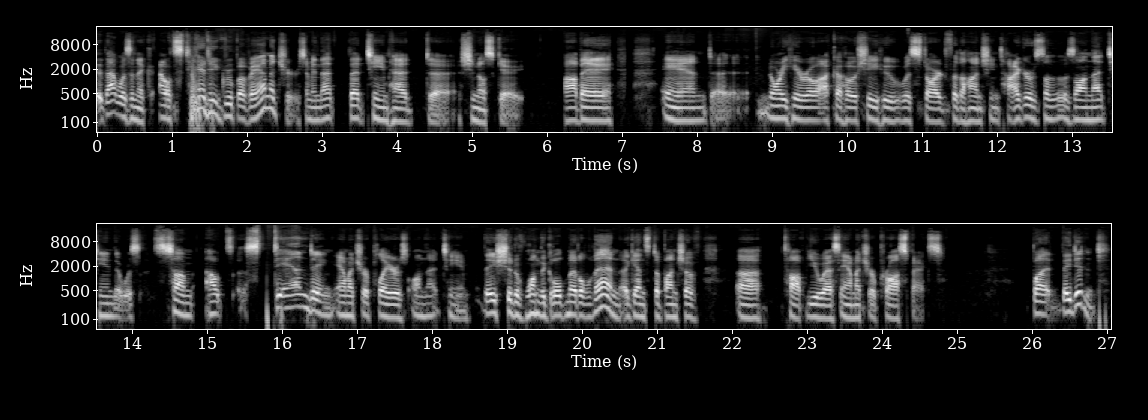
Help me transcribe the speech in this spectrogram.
that was an outstanding group of amateurs. I mean that that team had uh, Shinnosuke Abe and uh, Norihiro Akahoshi, who was starred for the Hanshin Tigers, was on that team. There was some outstanding amateur players on that team. They should have won the gold medal then against a bunch of uh, top U.S. amateur prospects, but they didn't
